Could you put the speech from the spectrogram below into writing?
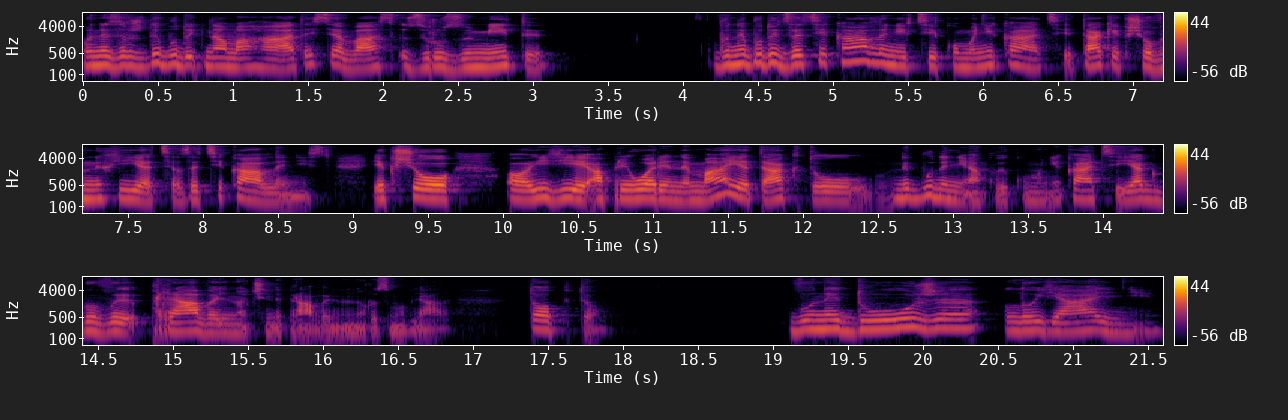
Вони завжди будуть намагатися вас зрозуміти. Вони будуть зацікавлені в цій комунікації, так, якщо в них є ця зацікавленість. Якщо е, її апріорі немає, так, то не буде ніякої комунікації, як би ви правильно чи неправильно не розмовляли. Тобто вони дуже лояльні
